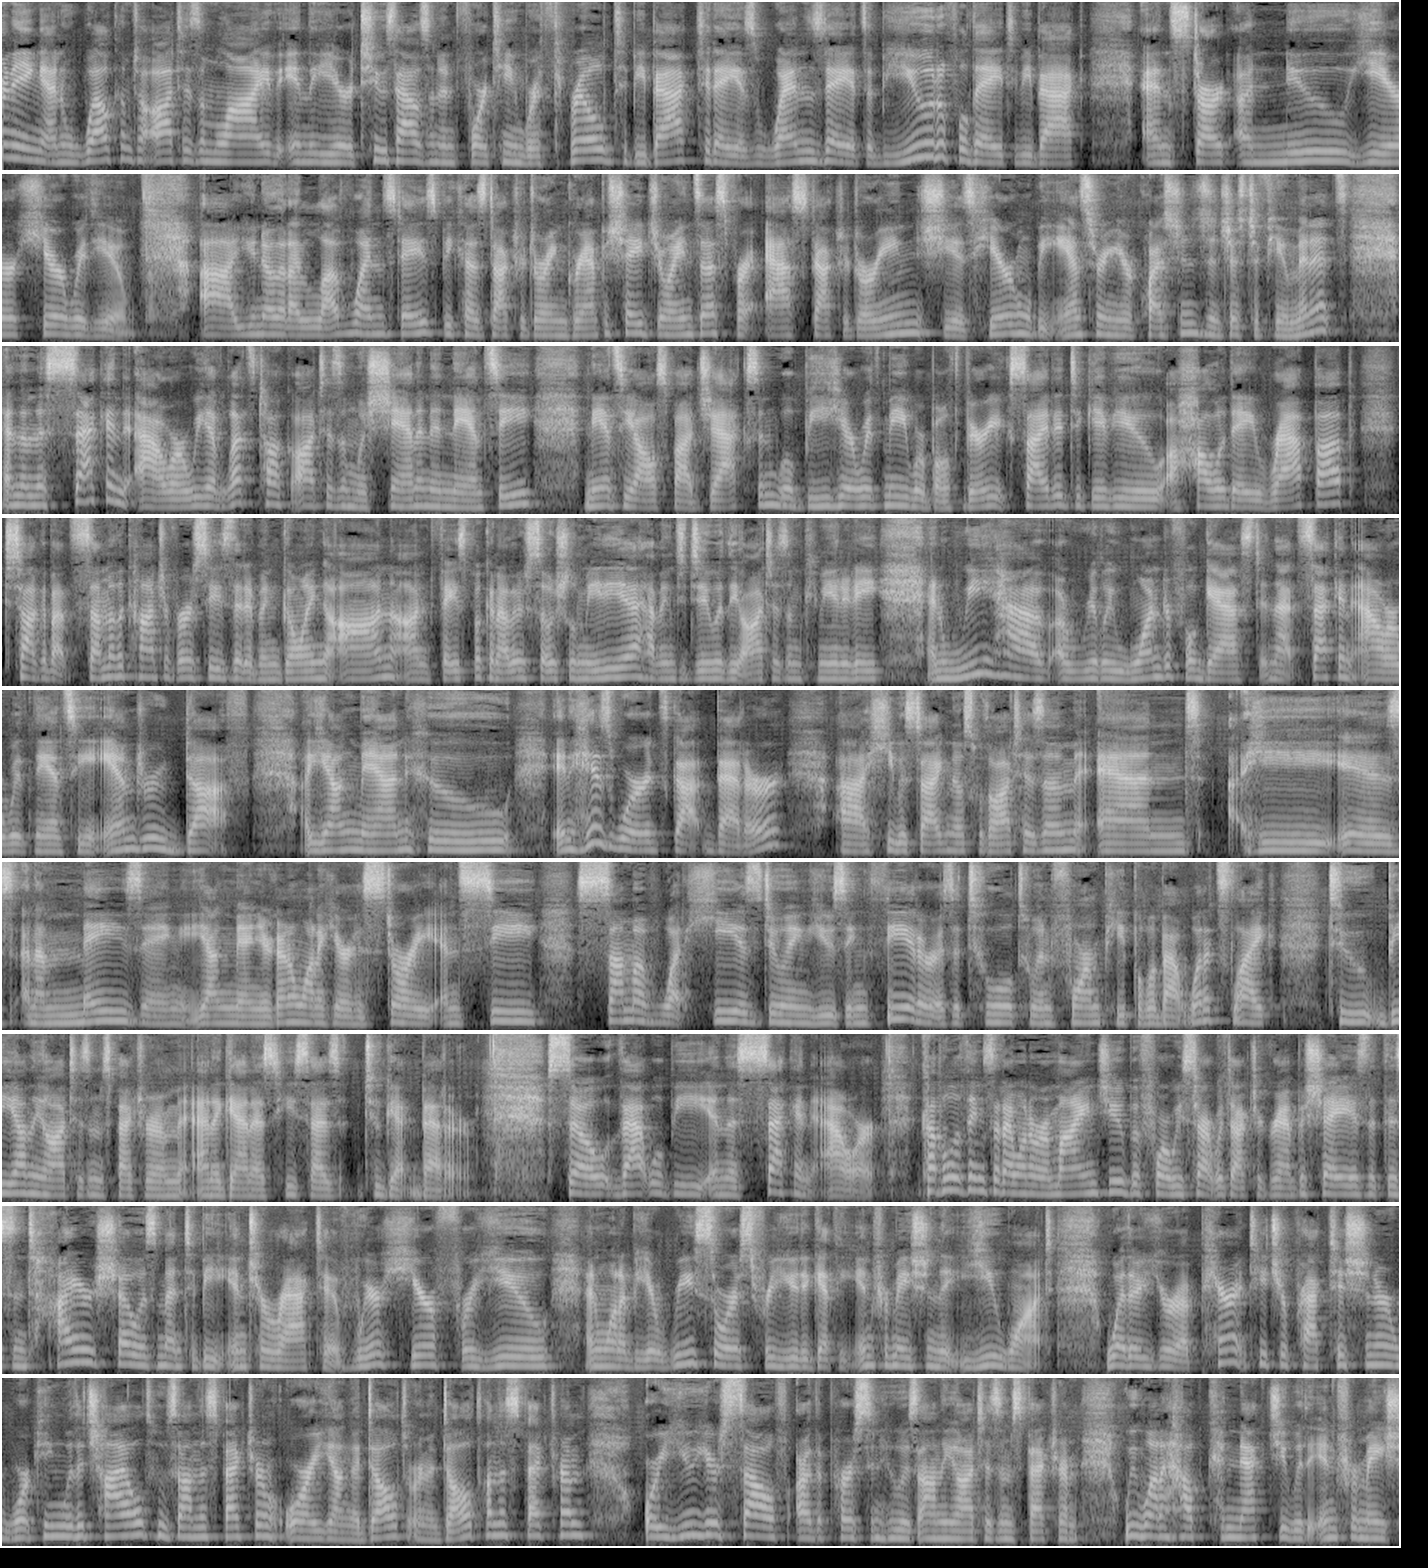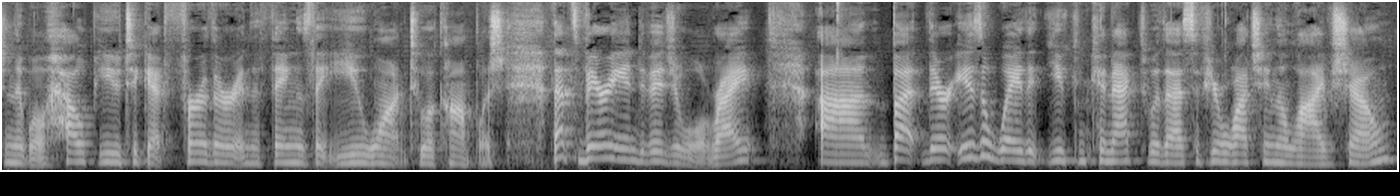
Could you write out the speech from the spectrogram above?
And welcome to Autism Live in the year 2014. We're thrilled to be back. Today is Wednesday. It's a beautiful day to be back and start a new year here with you. Uh, you know that I love Wednesdays because Dr. Doreen Granpeesheh joins us for Ask Dr. Doreen. She is here and will be answering your questions in just a few minutes. And then the second hour, we have Let's Talk Autism with Shannon and Nancy. Nancy Alspaugh Jackson will be here with me. We're both very excited to give you a holiday wrap up to talk about some of the controversies that have been going going on on Facebook and other social media having to do with the autism community. And we have a really wonderful guest in that second hour with Nancy, Andrew Duff, a young man who, in his words, got better. Uh, he was diagnosed with autism and he is an amazing young man. You're going to want to hear his story and see some of what he is doing using theater as a tool to inform people about what it's like to be on the autism spectrum and again as he says to get better so that will be in the second hour. A couple of things that I want to remind you before we start with Dr. Granpeesheh is that this entire show is meant to be interactive. We're here for you and want to be a resource for you to get the information that you want. Whether you're a parent teacher practitioner working with a child who's on the spectrum or a young adult or an adult on the spectrum, or you yourself are the person who is on the autism spectrum, we want to help connect you with information that will help you to get further in the things that you want to accomplish. That's very individual, right? Um, but there is a way that you can connect with us if you're watching the live show.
